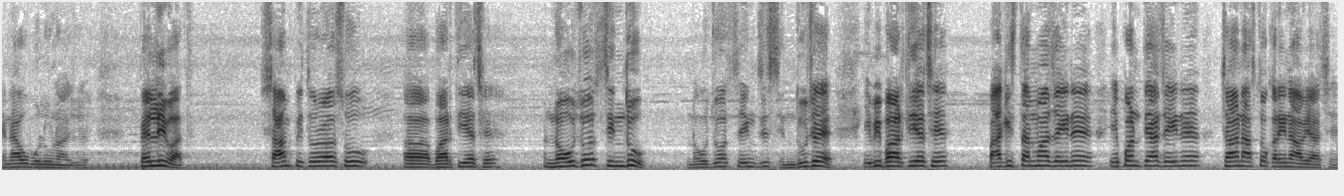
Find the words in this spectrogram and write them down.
એને આવું બોલવું ના જોઈએ. પહેલી વાત શામ પિતોરા શું ભારતીય છે. નવજોત સિંધુ, નવજોત સિંહ જે સિંધુ છે, એ બી ભારતીય છે. પાકિસ્તાનમાં જઈને, એ પણ ત્યાં જઈને ચા નાસ્તો કરીને આવ્યા છે.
